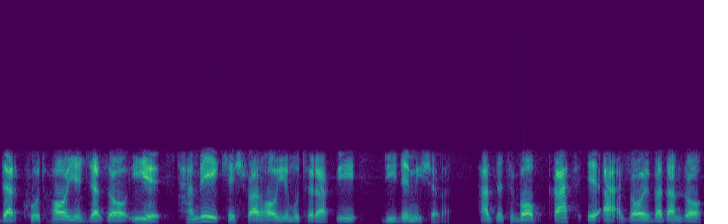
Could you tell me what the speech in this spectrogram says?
در کدهای جزایی همه کشورهای مترقی دیده می شود. حضرت باب قطع اعضای بدن را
